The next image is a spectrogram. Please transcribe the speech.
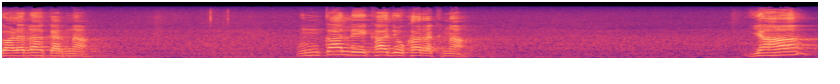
गणना करना, उनका लेखा जोखा रखना। यहाँ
